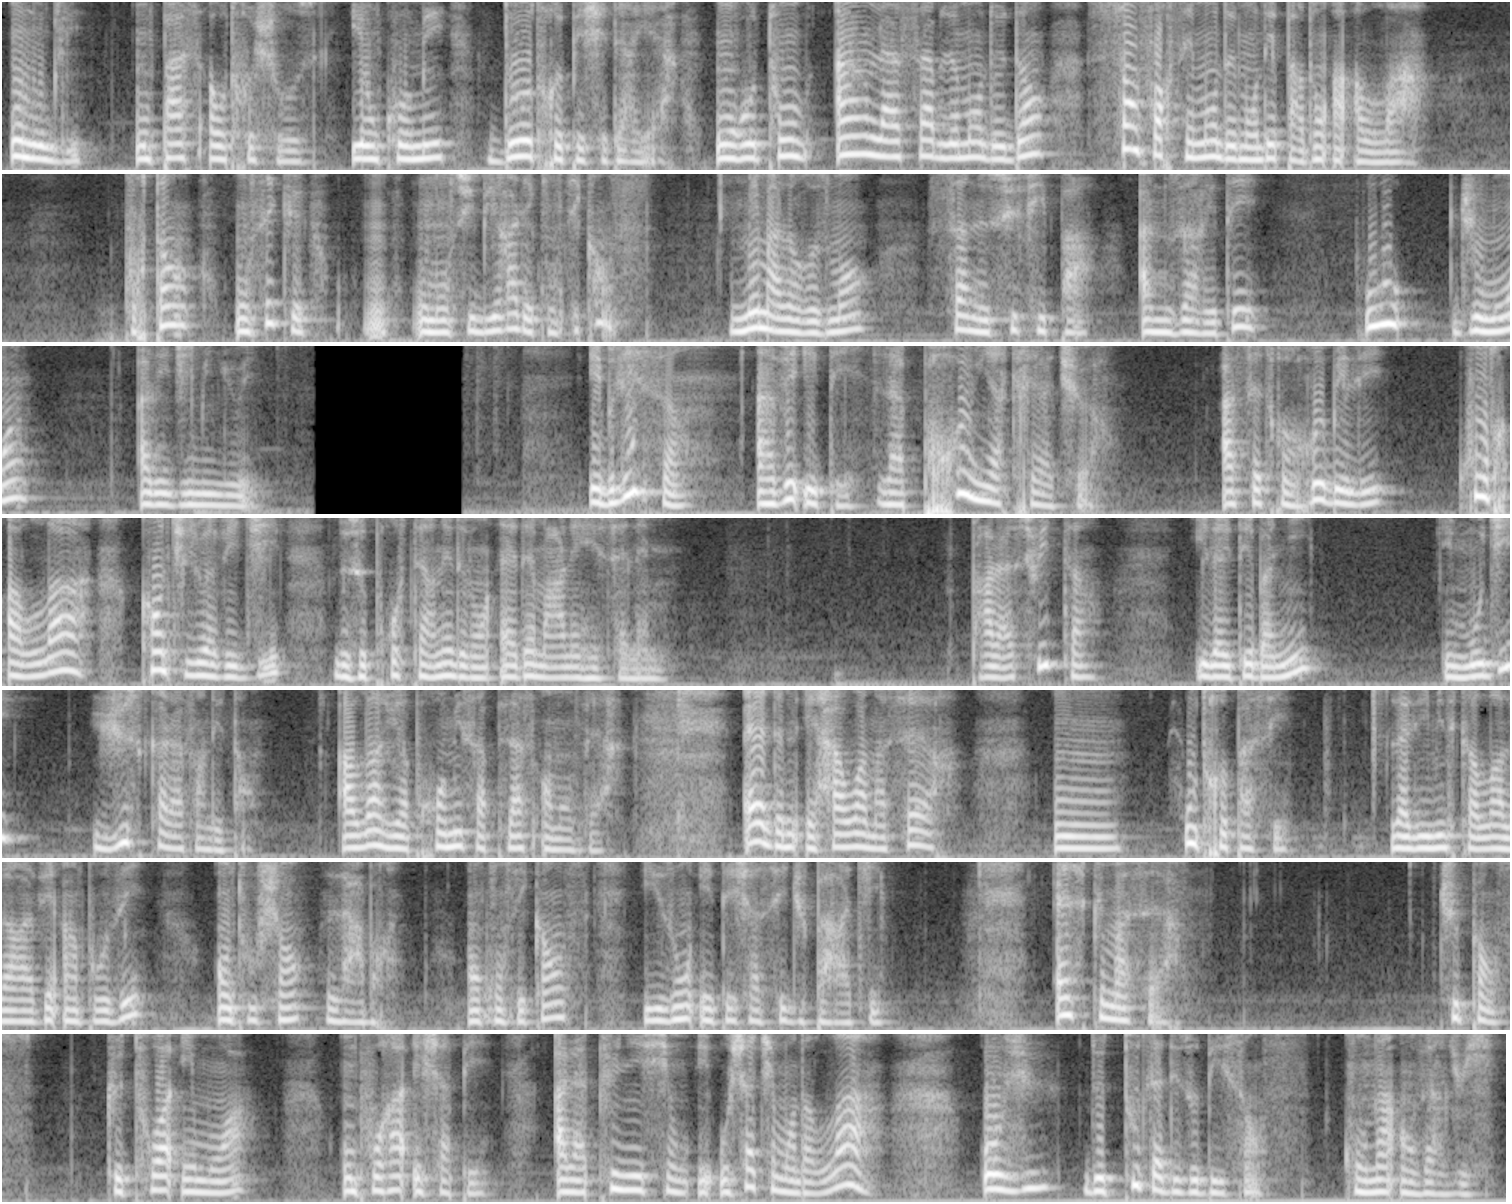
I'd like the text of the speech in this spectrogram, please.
on oublie, on passe à autre chose et on commet d'autres péchés derrière. On retombe inlassablement dedans sans forcément demander pardon à Allah. Pourtant, on sait que on, en subira les conséquences. Mais malheureusement, ça ne suffit pas à nous arrêter ou du moins à les diminuer. Iblis avait été la première créature à s'être rebellée contre Allah quand il lui avait dit de se prosterner devant Adam alayhi salam. Par la suite, il a été banni et maudit jusqu'à la fin des temps. Allah lui a promis sa place en enfer. Adam et Hawa, ma sœur, ont outrepassé la limite qu'Allah leur avait imposée en touchant l'arbre. En conséquence, ils ont été chassés du paradis. Est-ce que ma sœur, tu penses que toi et moi, on pourra échapper à la punition et au châtiment d'Allah au vu de toute la désobéissance qu'on a envers lui,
